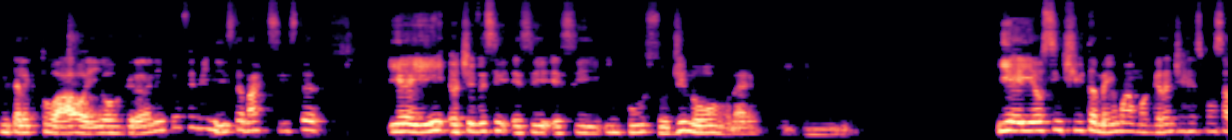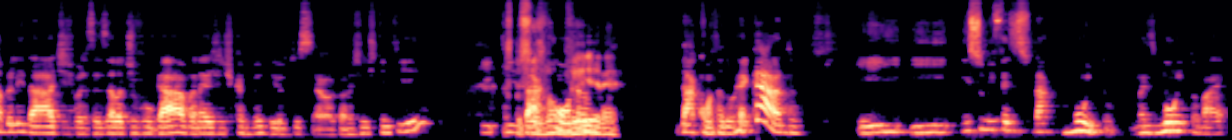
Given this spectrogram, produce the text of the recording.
intelectual aí, orgânica, feminista, marxista. E aí eu tive esse, esse, esse impulso de novo, né? E, e aí eu senti também uma, uma grande responsabilidade. Às vezes ela divulgava, né? A gente fica, meu Deus do céu, agora a gente tem que, que, que dar conta, ver, né? dar conta do recado. E, e, isso me fez estudar muito, mas muito mais,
